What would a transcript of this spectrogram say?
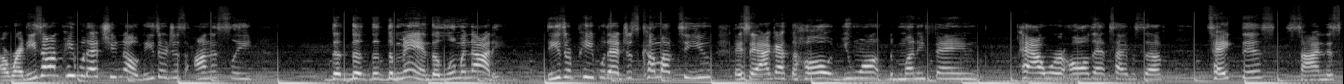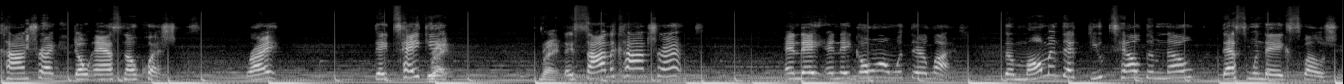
All right, these aren't people that you know. These are just honestly the the the, the man, the Illuminati. These are people that just come up to you. They say, "I got the whole. You want the money, fame, power, all that type of stuff. Take this, sign this contract. Don't ask no questions." Right? They take it. Right. Right. They sign the contract and they and they go on with their life. The moment that you tell them no, that's when they expose you.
